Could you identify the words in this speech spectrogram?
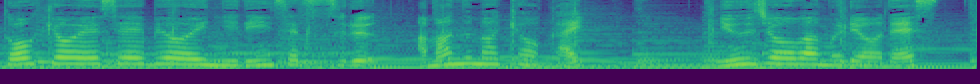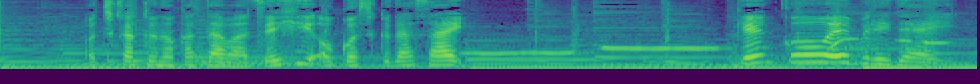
東京衛生病院に隣接する天沼協会。入場は無料です。お近くの方はぜひお越しください。健康エブリデイ。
